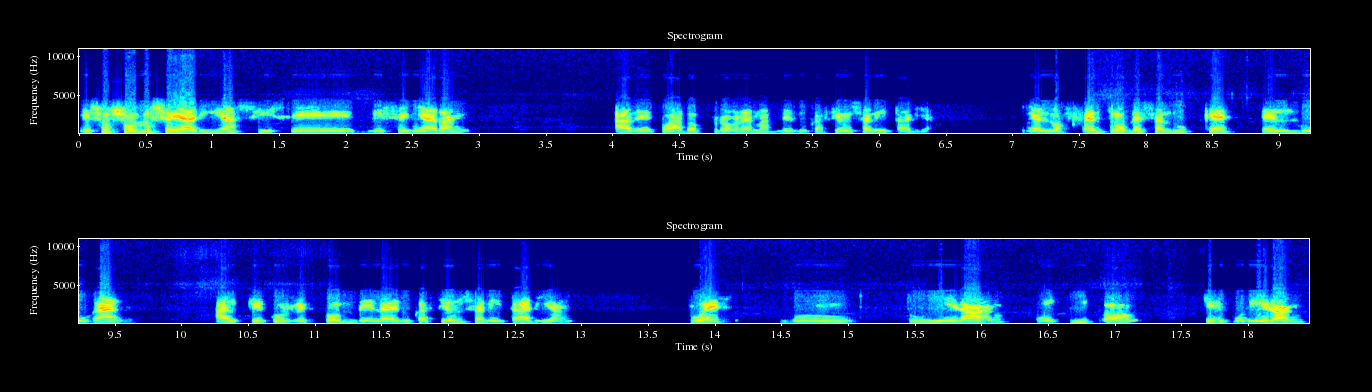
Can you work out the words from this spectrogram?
Eso solo se haría si se diseñaran adecuados programas de educación sanitaria. Y en los centros de salud, que es el lugar al que corresponde la educación sanitaria, pues Mm, tuvieran equipos que pudieran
